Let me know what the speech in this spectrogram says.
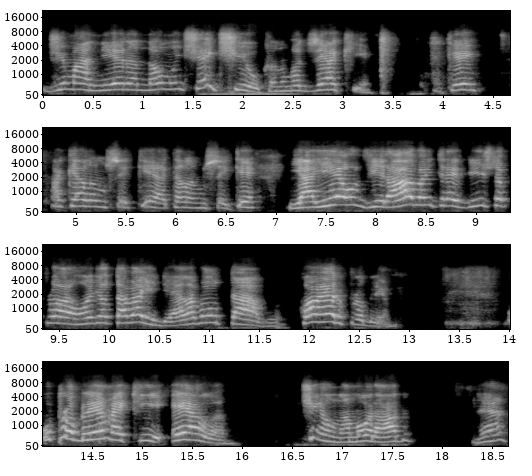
de maneira não muito gentil, que eu não vou dizer aqui, ok? Aquela não sei o quê, aquela não sei o quê. E aí eu virava a entrevista para onde eu estava indo, e ela voltava. Qual era o problema? O problema é que ela tinha um namorado, né?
